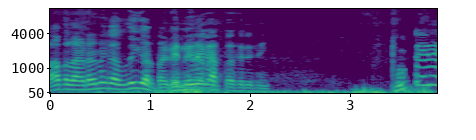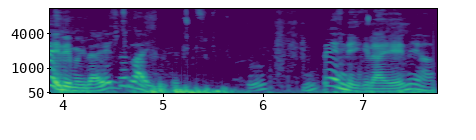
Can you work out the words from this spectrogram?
ਆ ਪਲਾਟਾ ਨੇ ਕਾਹਦਾ ਹੀ ਕਰਤਾ ਗੰਨੇ ਦਾ ਕਰਤਾ ਸਿਰੇ ਸਹੀ। ਬੂਟੇ ਨੇ ਇਹਦੇ ਮੈਂ ਲਾਏ ਇੱਧਰ ਲਾਈ ਨੀ ਫਿਰ। ਬੂਟੇ ਨਹੀਂ ਕਿ ਲਾਏ ਇਹਨੇ ਆ।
